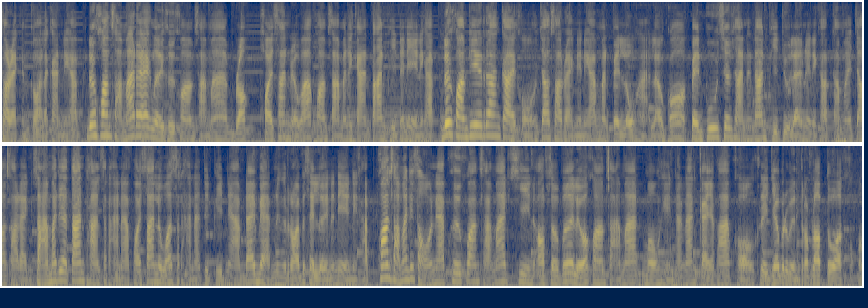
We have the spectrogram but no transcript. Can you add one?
ซาแรกกันก่อนละกันนะครับ โดยความสามารถแรกเลยคือความสามารถบล็อก poison หรือว่าความสามารถในการต้านพิษนั่นเองนะครับ ด้วยความที่ร่างกายของเจ้าซาแรกเนี่ยนะครับมันเป็นโลหะแล้วก็เป็นผู้เชี่ยวชาญทางด้านพิษอยู่แล้วเนี่ยนะครับทำให้เจ้าซาแรกสามารถที่จะต้านทานสถานะ poison หรือว่าสถานะติดพิษนะครับได้แบบ 100%เลยนั่นเองนะครับ ความสามารถที่สองนะครับคือความสามารถ keen observer หรือว่าความสามารถมองเห็นทางด้านกายภาพของครีเจอร์บริเวณรอบๆตัวของ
